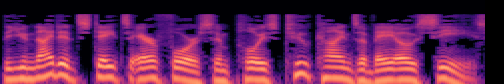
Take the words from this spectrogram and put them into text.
The United States Air Force employs two kinds of AOCs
